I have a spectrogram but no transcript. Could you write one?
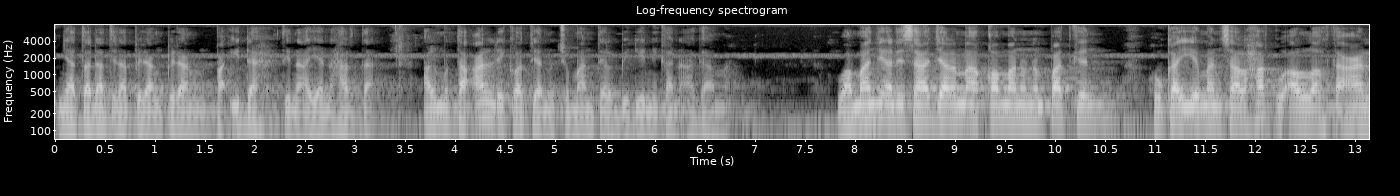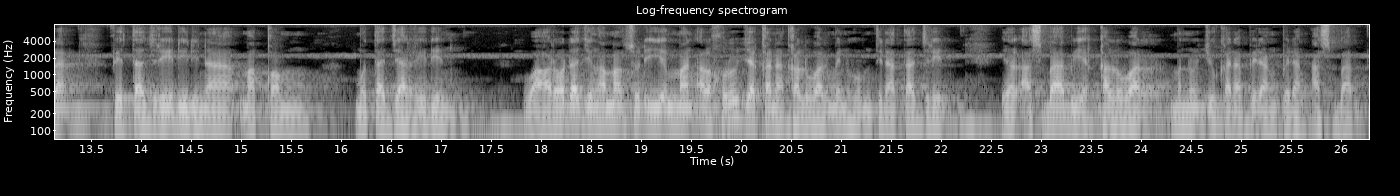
nyatana tina pirang-pirang faidah tina ayana harta al muta'alliqati anu cumantel bidini kan agama. Wa man jeung ari sajalma qoma nu nempatkeun hukayman salhaqu Allah taala fi tajridi dina maqam mutajarridin. Waroda jeung ngamaksud iman al-khuruja kana kaluar minhum tina tajrid ilal asbabi kaluar menuju kana pirang-pirang asbab.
